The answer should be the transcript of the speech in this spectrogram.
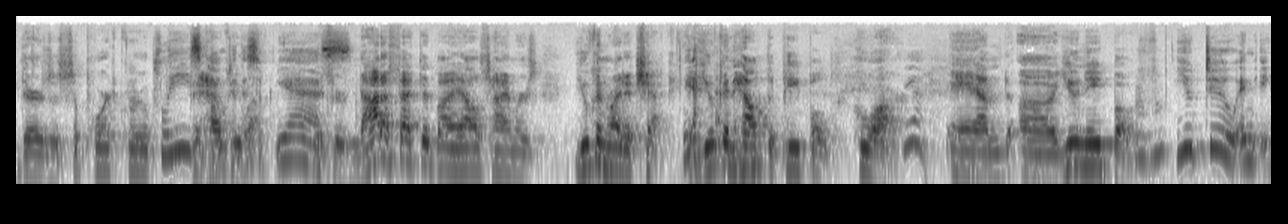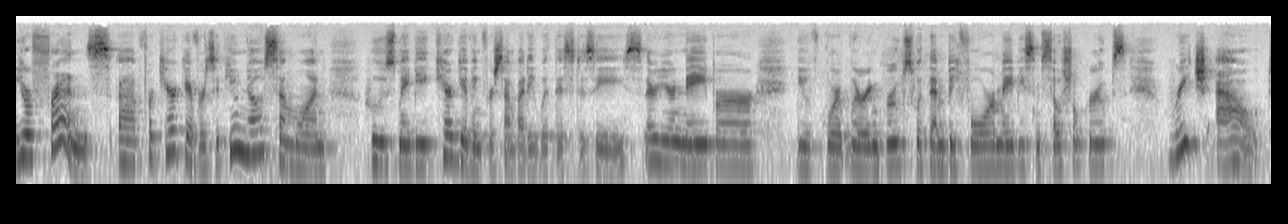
there's a support group Please to help to you out. Su- yes. If you're not affected by Alzheimer's, you can write a check yeah. and you can help the people who are. Yeah. And uh, you need both. Mm-hmm. You do. And your friends, uh, for caregivers, if you know someone who's maybe caregiving for somebody with this disease. They're your neighbor, you've, we're, we're in groups with them before, maybe some social groups. Reach out.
